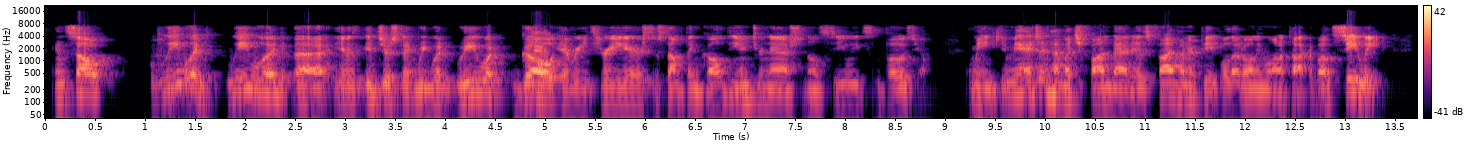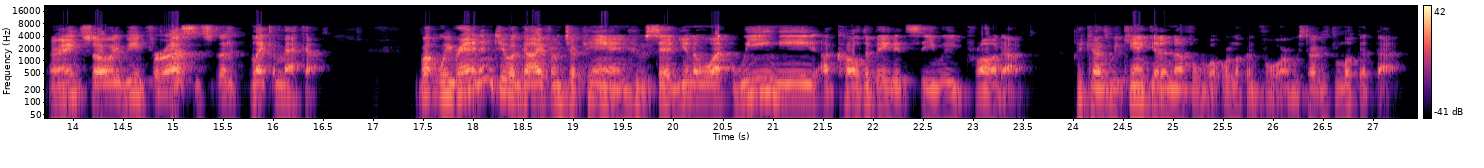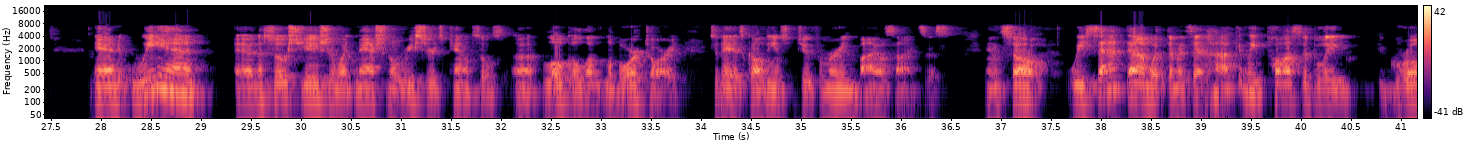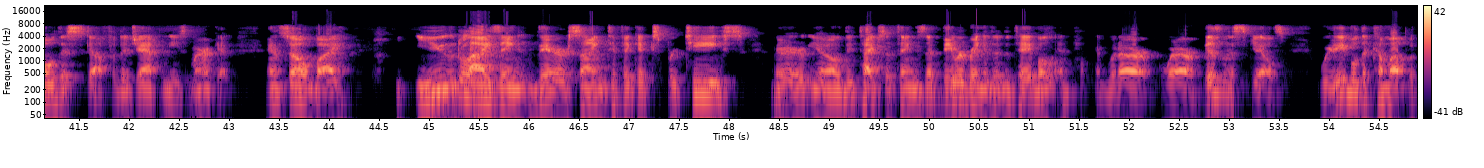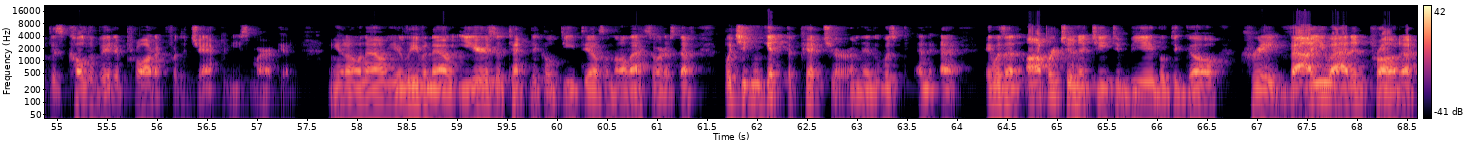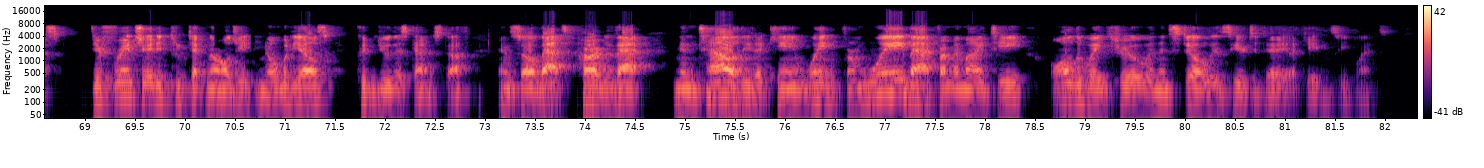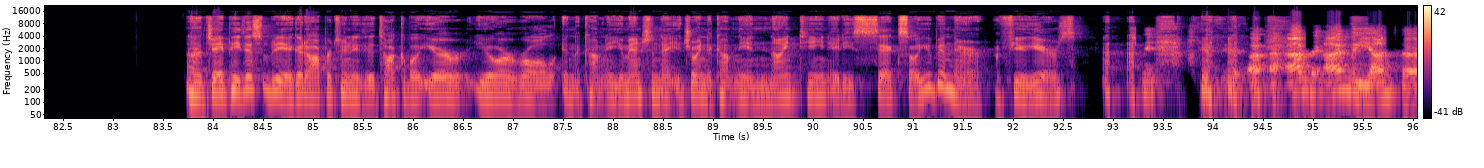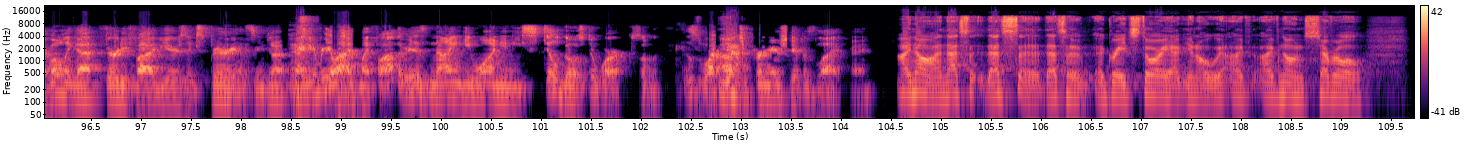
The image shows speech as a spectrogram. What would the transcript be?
And so we would, we would, uh, it was interesting. We would, we would go every three years to something called the International Seaweed Symposium. I mean, can you imagine how much fun that is? 500 people that only want to talk about seaweed. All right. So, I mean, for us, it's like a mecca. But we ran into a guy from Japan who said, you know what? We need a cultivated seaweed product because we can't get enough of what we're looking for. And we started to look at that. And we had an association with National Research Council's uh, local laboratory. Today it's called the Institute for Marine Biosciences. And so we sat down with them and said, how can we possibly grow this stuff for the Japanese market? And so by utilizing their scientific expertise, their you know the types of things that they were bringing to the table, and, and with our with our business skills, we're able to come up with this cultivated product for the Japanese market. You know, now you're leaving out years of technical details and all that sort of stuff, but you can get the picture. And it was an uh, it was an opportunity to be able to go create value added products differentiated through technology. Nobody else could do this kind of stuff. And so that's part of that mentality that came way from way back from MIT all the way through and then still is here today at Acadian Seaplants. Uh, JP, this would be a good opportunity to talk about your your role in the company. You mentioned that you joined the company in 1986, so you've been there a few years. I, am the, I'm the youngster. I've only got 35 years experience. And, you realize my father is 91 and he still goes to work. So this is what yeah. entrepreneurship is like, right? I know, and that's that's uh, that's a, a, great story. I, you know, I've I've known several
